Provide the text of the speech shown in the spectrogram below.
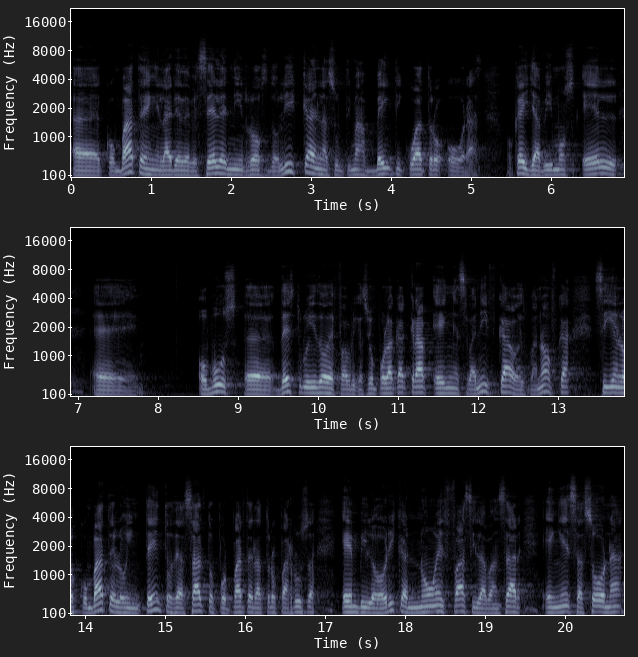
eh, combates en el área de Besele ni Rosdolivka en las últimas 24 horas. Ok, ya vimos el, eh, obús eh, destruido de fabricación polaca Kraft en Svanivka o Svanovka. Siguen los combates, los intentos de asalto por parte de las tropas rusas en Bilohorica. No es fácil avanzar en esa zona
